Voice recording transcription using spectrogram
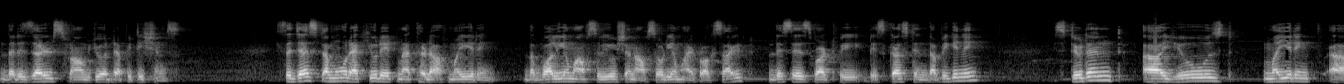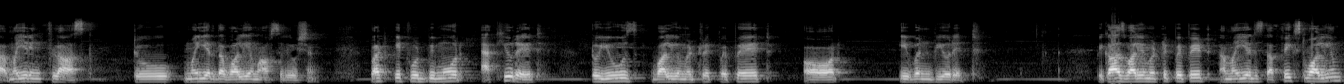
the results from your repetitions. Suggest a more accurate method of measuring the volume of solution of sodium hydroxide. This is what we discussed in the beginning. Student uh, used measuring, uh, measuring flask to measure the volume of solution but it would be more accurate to use volumetric pipette or even burette. Because volumetric pipette measures the fixed volume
